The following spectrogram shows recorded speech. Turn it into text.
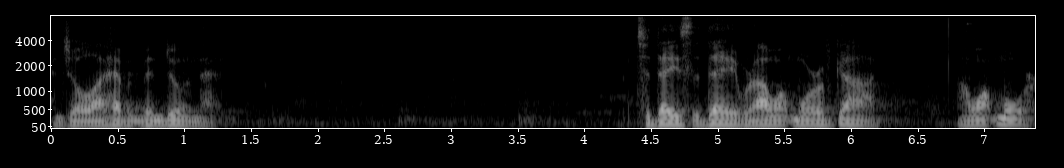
And Joel, I haven't been doing that. Today's the day where I want more of God. I want more.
